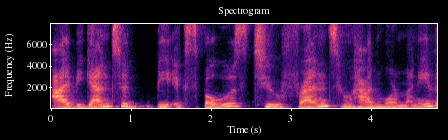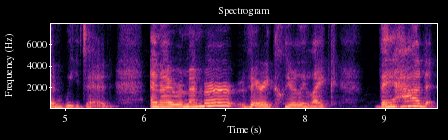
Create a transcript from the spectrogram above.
I began to be exposed to friends who had more money than we did. And I remember very clearly, like, they had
